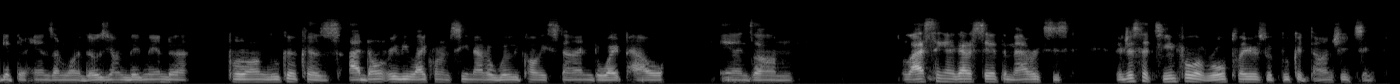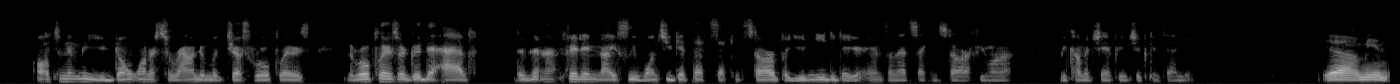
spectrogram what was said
get their hands on one of those young big men to put on Luka because I don't really like what I'm seeing out of Willie Cauley Stein, Dwight Powell. And um, last thing I got to say at the Mavericks is they're just a team full of role players with Luka Doncic and – ultimately you don't want to surround him with just role players. The role players are good to have. They're gonna fit in nicely once you get that second star, but you need to get your hands on that second star if you want to become a championship contender. Yeah, I mean,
